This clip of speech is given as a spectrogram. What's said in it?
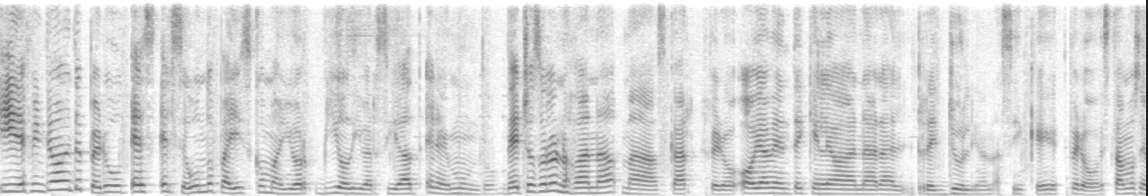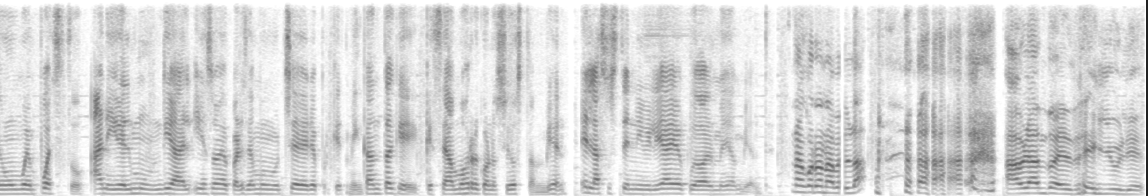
y definitivamente Perú es el segundo país con mayor biodiversidad en el mundo. De hecho, solo nos gana Madagascar, pero obviamente, ¿quién le va a ganar al Red Julian? Así que, pero estamos en un buen puesto a nivel mundial y eso me parece muy, muy chévere porque me encanta que, que seamos reconocidos también en la sostenibilidad y el cuidado del medio ambiente. Una corona, ¿verdad? Hablando del Rey Julian,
